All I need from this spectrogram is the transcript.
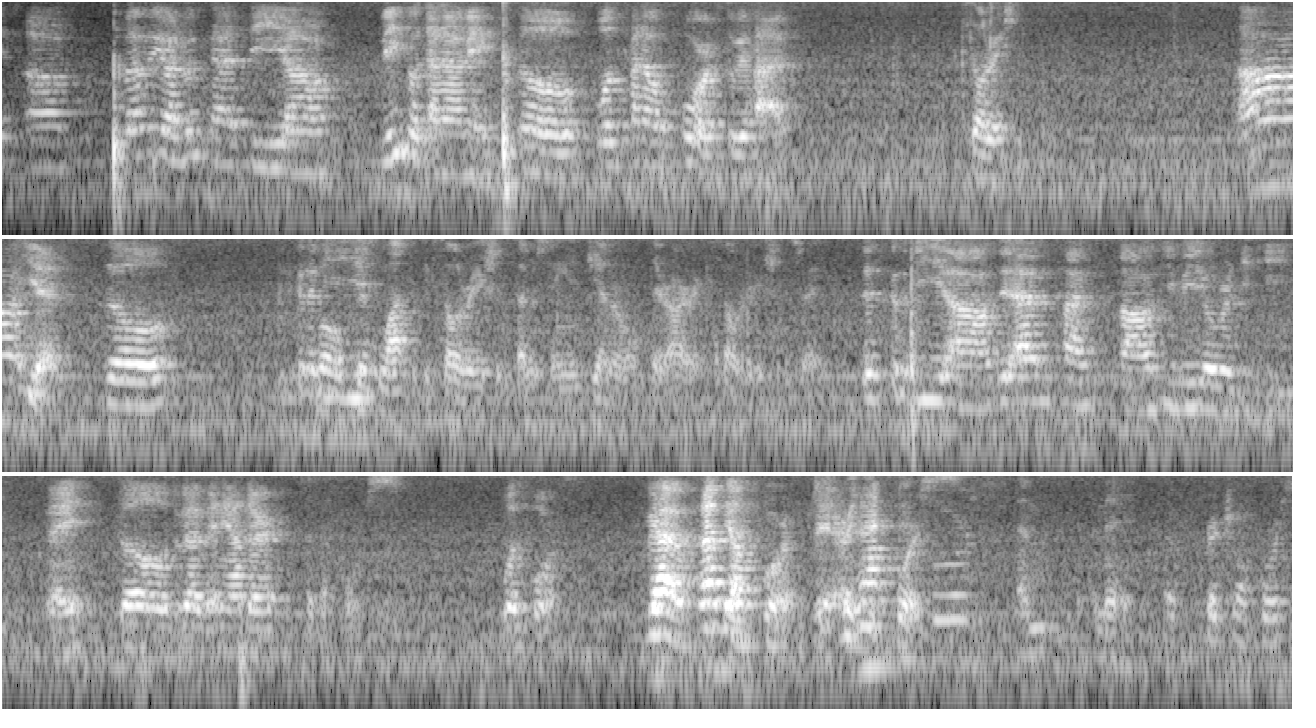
is um, when we are looking at the um, vehicle dynamics, so what kind of force do we have? Acceleration. Ah, yes. So it's gonna Well, be there's lots of accelerations. I'm just saying in general there are accelerations, right? it's gonna be uh, the m times uh, dv over dt, right? So do we have any other So it's a force. what force? We have plenty of force Just there. write down force. M M A. A frictional force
